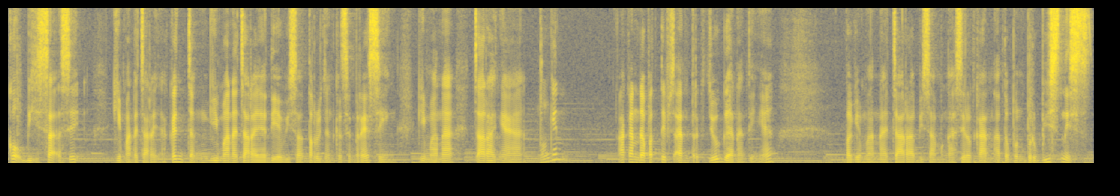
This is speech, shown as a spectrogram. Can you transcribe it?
kok bisa sih gimana caranya kenceng, gimana caranya dia bisa terjun ke sim racing, gimana caranya mungkin akan dapat tips and trick juga nantinya bagaimana cara bisa menghasilkan ataupun berbisnis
